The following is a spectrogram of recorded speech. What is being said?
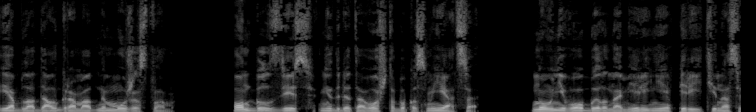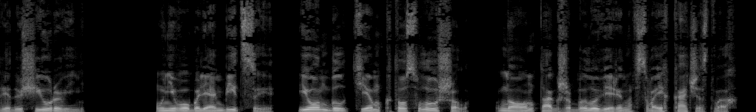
и обладал громадным мужеством. Он был здесь не для того, чтобы посмеяться, но у него было намерение перейти на следующий уровень. У него были амбиции, и он был тем, кто слушал, но он также был уверен в своих качествах.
